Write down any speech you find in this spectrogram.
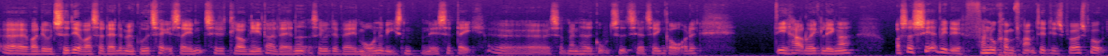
Øh, hvor det jo tidligere var sådan, at man kunne udtale sig ind til klokken et eller andet, og så ville det være i morgenavisen den næste dag, øh, så man havde god tid til at tænke over det. Det har du ikke længere. Og så ser vi det, for nu komme frem til dit spørgsmål,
